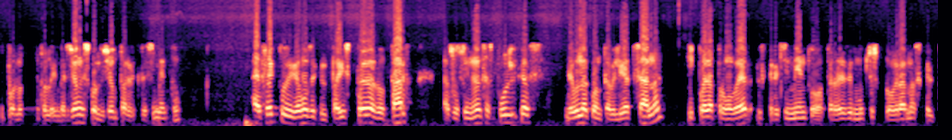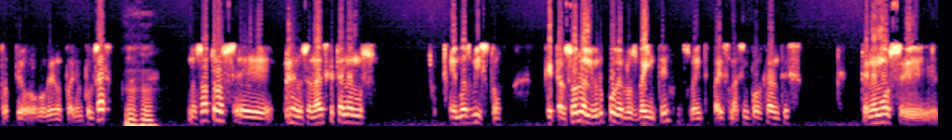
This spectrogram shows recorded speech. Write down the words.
y por lo tanto la inversión es condición para el crecimiento, a efecto, digamos, de que el país pueda dotar a sus finanzas públicas de una contabilidad sana y pueda promover el crecimiento a través de muchos programas que el propio gobierno puede impulsar. Nosotros, eh, en los análisis que tenemos, hemos visto que tan solo el grupo de los 20, los 20 países más importantes, tenemos eh,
